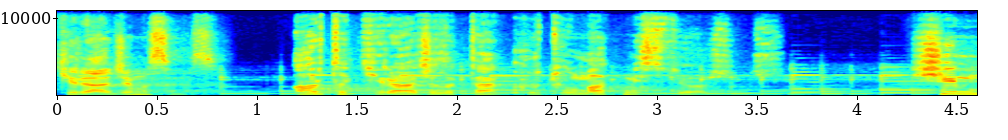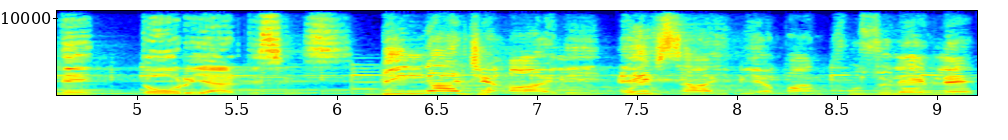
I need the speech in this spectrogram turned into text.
Kiracı mısınız? Artık kiracılıktan kurtulmak mı istiyorsunuz? Şimdi doğru yerdesiniz. Binlerce aileyi ev sahibi yapan Fuzulev'le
